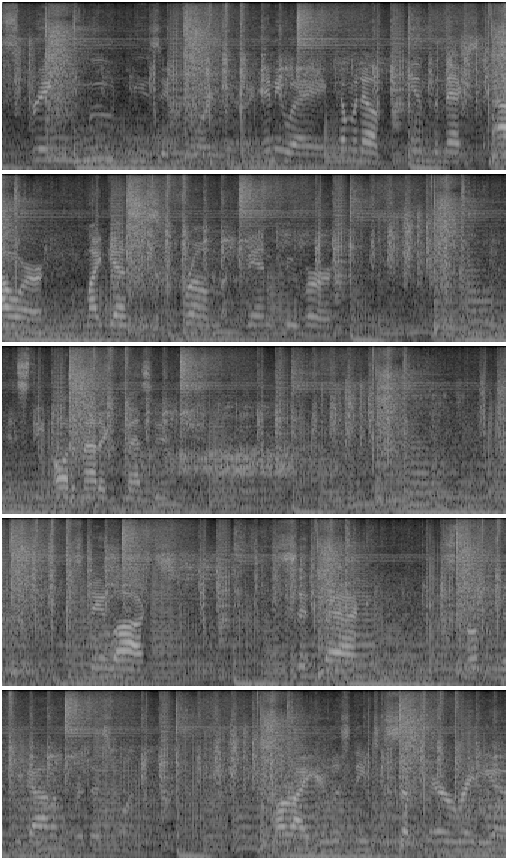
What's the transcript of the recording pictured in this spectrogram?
Spring mood music for you. Anyway, coming up in the next hour, my guests from Vancouver. It's the automatic message. Locked, sit back, smoke them if you got them for this one. All right, you're listening to SUBterror Radio,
